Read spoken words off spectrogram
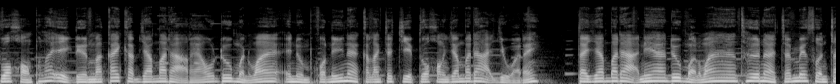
ตัวของพระเอกเดินมาใกล้กับยามาดะแล้วดูเหมือนว่าไอ้หนุ่มคนนี้น่ะกำลังจะจีบตัวของยามาดะอยู่นะแต่ยามาดะเนี่ยดูเหมือนว่าเธอน่ะจะไม่สนใจ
